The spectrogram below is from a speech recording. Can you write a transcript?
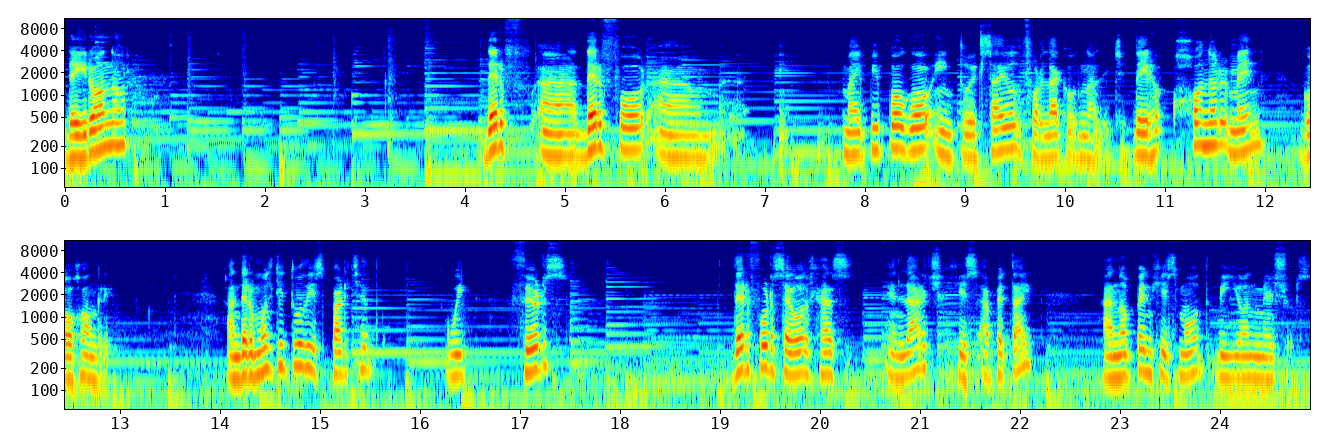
Their honor, Theref uh, therefore, um, my people go into exile for lack of knowledge. Their honor men go hungry and their multitude is parched with thirst. Therefore, Sheol has enlarged his appetite and open his mouth beyond measures,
